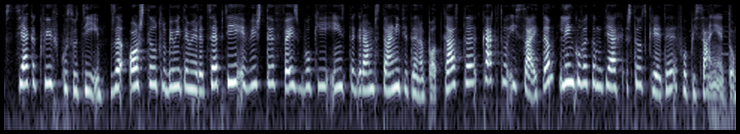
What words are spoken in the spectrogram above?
всякакви вкусотии. За още от любимите ми рецепти вижте Facebook и Instagram страниците на подкаста, както и сайта. Линкове към тях ще откриете в описанието.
